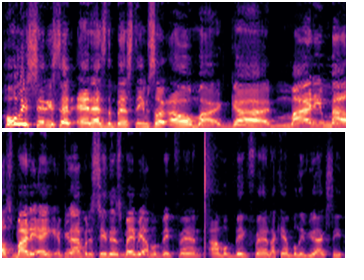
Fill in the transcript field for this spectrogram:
Holy shit, he said Ed has the best theme song. Oh my God. Mighty Mouse. Mighty. Hey, if you happen to see this, baby, I'm a big fan. I'm a big fan. I can't believe you actually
